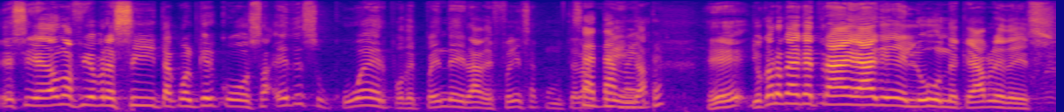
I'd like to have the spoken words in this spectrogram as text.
Eh, si le da una fiebrecita, cualquier cosa, es de su cuerpo, depende de la defensa como usted la tenga. Exactamente. Eh, yo creo que hay que traer a alguien el lunes que hable de eso.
